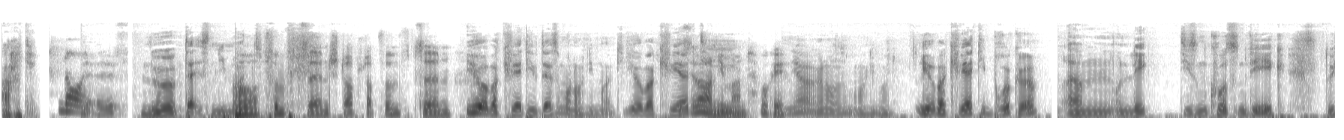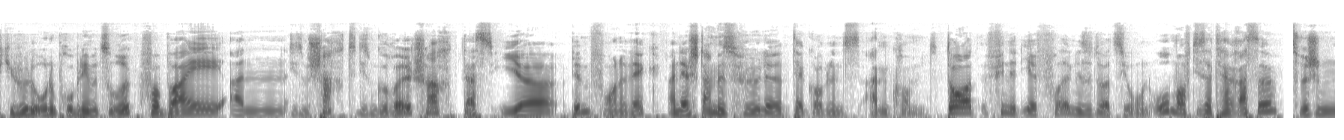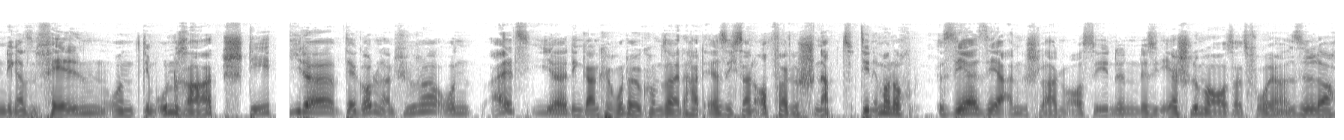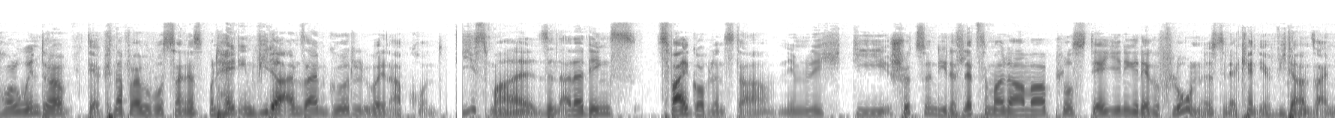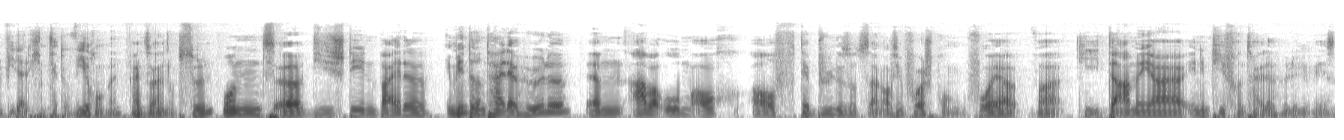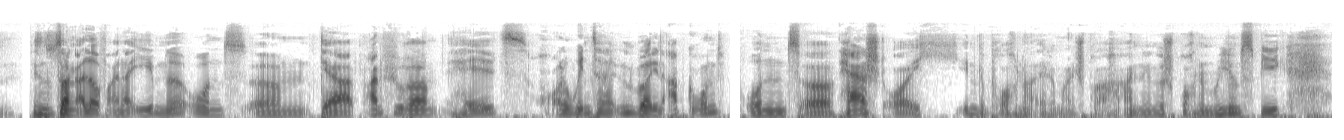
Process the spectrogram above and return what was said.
Acht. Neun. Elf. Nö, da ist niemand. Oh, 15, stopp, stopp, 15. Ihr überquert die, da ist immer noch niemand. Ihr überquert Ist immer noch die, niemand. Okay. Ja, genau, ist immer noch niemand. Ihr überquert die Brücke ähm, und legt diesen kurzen Weg durch die Höhle ohne Probleme zurück, vorbei an diesem Schacht, diesem Geröllschacht, dass ihr Bim vorneweg an der Stammeshöhle der Goblins ankommt. Dort findet ihr folgende Situation. Oben auf dieser Terrasse zwischen den ganzen Fällen und dem Unrat steht wieder der Goblin-Anführer und als ihr den Gang heruntergekommen seid, hat er sich sein Opfer geschnappt, den immer noch sehr, sehr angeschlagen aussehenden, der sieht eher schlimmer aus als vorher, Silda Hall Winter, der knapp bei Bewusstsein ist, und hält ihn wieder an seinem Gürtel über den Abgrund. Diesmal sind allerdings zwei Goblins da, nämlich die Schützin, die das letzte Mal da war, plus derjenige, der geflohen ist, den erkennt ihr wieder an seinen widerlichen Tätowierungen, also ein Obszön. Und äh, die stehen beide im hinteren Teil der Höhle, ähm, aber oben auch auf der Bühne sozusagen, auf dem Vorsprung. Vorher war die Dame ja in dem tieferen Teil der Höhle gewesen. Die sind sozusagen alle auf einer Ebene und ähm, der Anführer hält Hallwinter über den Abgrund und äh, herrscht euch in gebrochener Allgemeinsprache an, in gesprochenem Realm-Speak.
